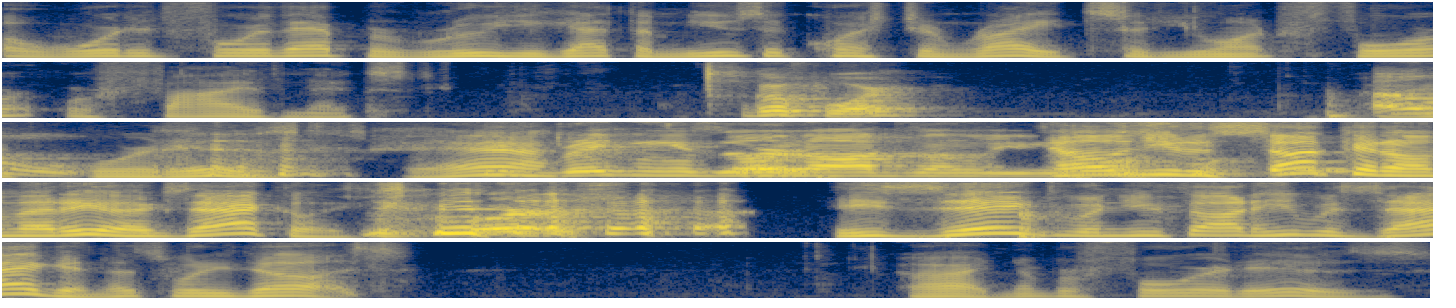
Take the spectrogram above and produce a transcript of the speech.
awarded for that, but Rue, you got the music question right. So do you want four or five next? Go for. All right, oh, four it is. He's Yeah, breaking his Word. own odds only. telling you to suck it on that. Yeah, exactly. He zigged when you thought he was zagging. That's what he does. All right, number four it is.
